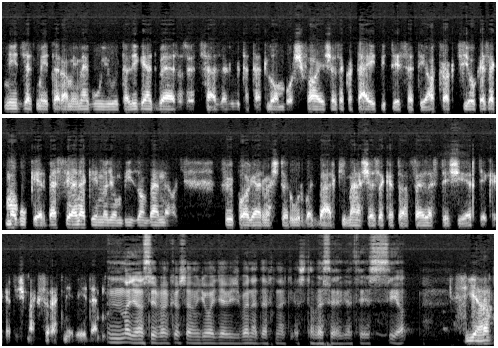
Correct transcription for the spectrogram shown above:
négyzetméter, ami megújult a ligetbe, ez az 500 elültetett lombos fa, és ezek a tájépítészeti attrakciók, ezek magukért beszélnek, én nagyon bízom benne, hogy főpolgármester úr, vagy bárki más ezeket a fejlesztési értékeket is meg szeretné védeni. Nagyon szépen köszönöm Györgyevics Benedeknek ezt a beszélgetést. Szia! Szia!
